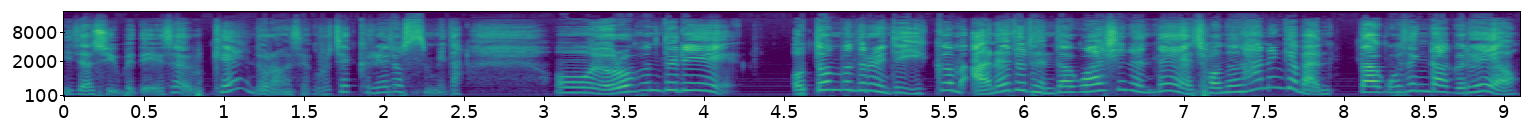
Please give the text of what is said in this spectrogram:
이자 수입에 대해서 이렇게 노란색으로 체크를 해줬습니다. 어, 여러분들이 어떤 분들은 이제 입금 안 해도 된다고 하시는데 저는 하는 게 맞다고 생각을 해요.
